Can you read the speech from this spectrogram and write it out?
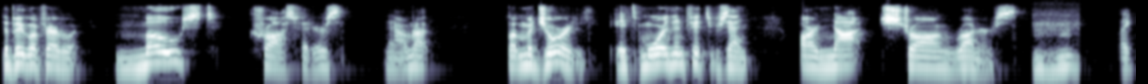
the big one for everyone. Most CrossFitters, now I'm not, but majority, it's more than 50%, are not strong runners. Mm-hmm. Like,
